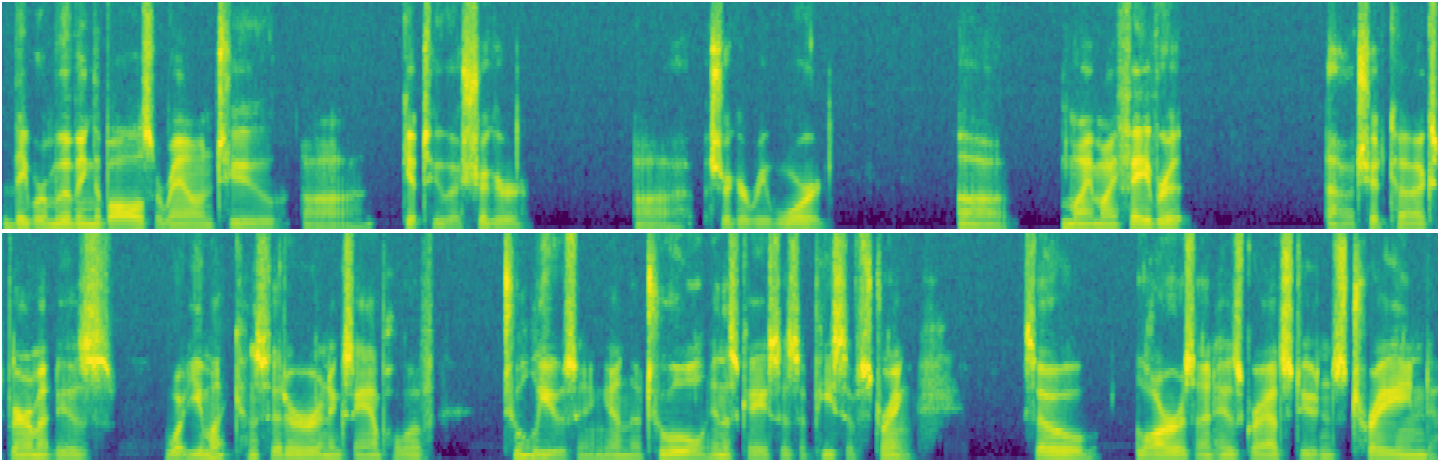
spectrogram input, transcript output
they were moving the balls around to uh, get to a sugar uh, sugar reward. Uh, my my favorite uh, Chittka experiment is what you might consider an example of tool using, and the tool in this case is a piece of string. So Lars and his grad students trained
